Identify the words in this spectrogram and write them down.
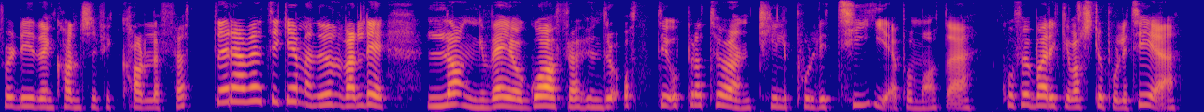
fordi den kanskje fikk kalde føtter, jeg vet ikke. Men det er en veldig lang vei å gå fra 180-operatøren til politiet, på en måte. Hvorfor bare ikke varsle politiet?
